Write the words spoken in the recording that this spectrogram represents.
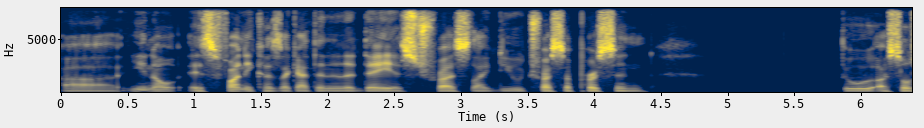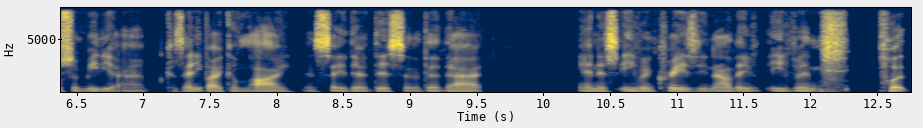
uh, you know, it's funny because like at the end of the day, it's trust. Like, do you trust a person through a social media app? Because anybody can lie and say they're this or they're that. And it's even crazy now. They've even put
